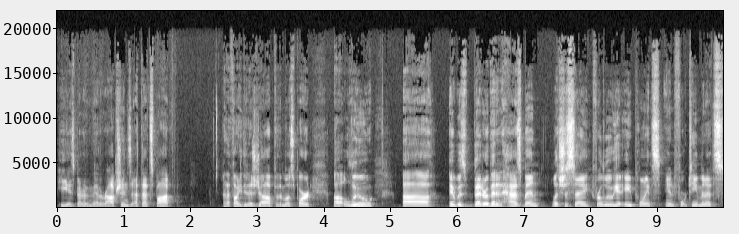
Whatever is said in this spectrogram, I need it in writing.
He is better than the other options at that spot, and I thought he did his job for the most part. Uh, Lou. Uh, it was better than it has been, let's just say. For Lou, he had eight points in 14 minutes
